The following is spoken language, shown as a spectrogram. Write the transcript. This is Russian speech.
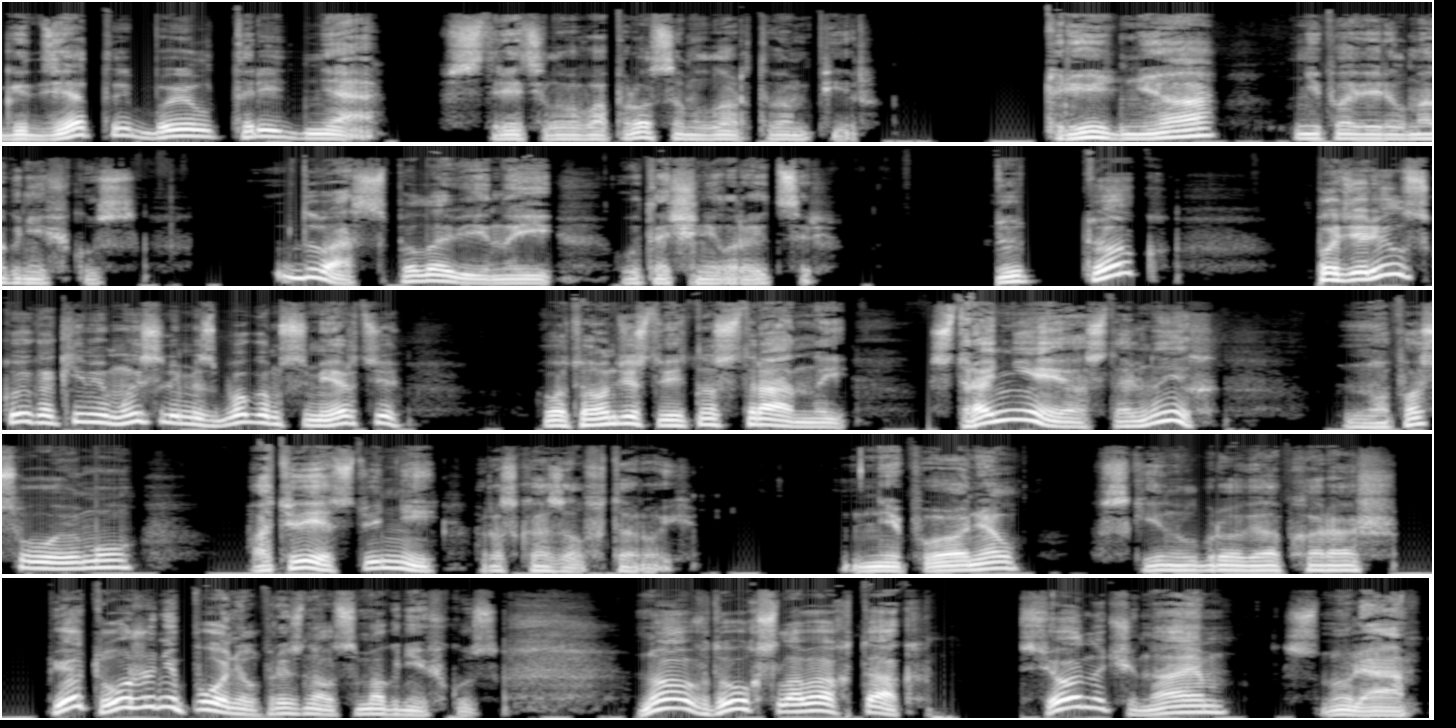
Где ты был три дня? встретил его вопросом лорд-вампир. Три дня? не поверил Магнификус. Два с половиной, уточнил рыцарь. Да так, поделился кое-какими мыслями с богом смерти. Вот он действительно странный, страннее остальных, но по-своему ответственней, рассказал второй. Не понял, вскинул брови Абхараш. Я тоже не понял, признался Магнификус. Но в двух словах так: все начинаем с нуля.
